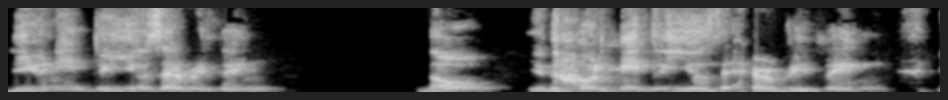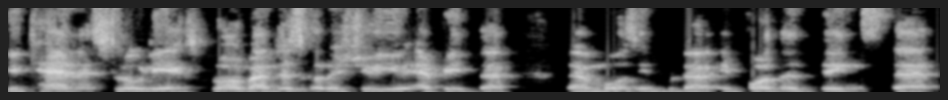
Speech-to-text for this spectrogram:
Do you need to use everything? No, you don't need to use everything. You can slowly explore, but I'm just going to show you every the, the most imp- the important things that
